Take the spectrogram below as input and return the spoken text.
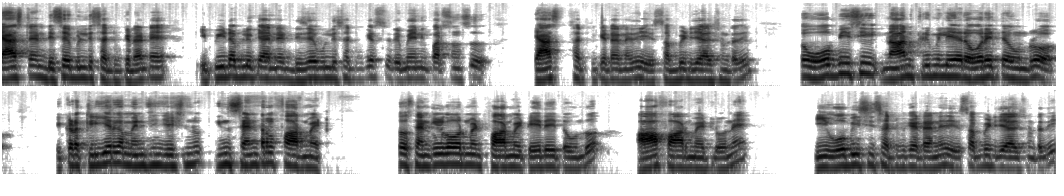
క్యాస్ట్ అండ్ డిసేబిలిటీ సర్టిఫికేట్ అంటే ఈ PW candidate disability certificates remaining persons caste certificate అనేది సబ్మిట్ చేయాల్సి ఉంటుంది. సో ఓబీసీ నాన్ క్రిమిలియర్ ఎవరైతే ఉన్నారో ఇక్కడ క్లియర్గా మెన్షన్ చేసిండ్రు in central format so central government format ఏదైతే ఉందో ఆ ఫార్మేట్లోనే ఈ ఓబీసీ సర్టిఫికేట్ అనేది సబ్మిట్ చేయాల్సి ఉంటుంది.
